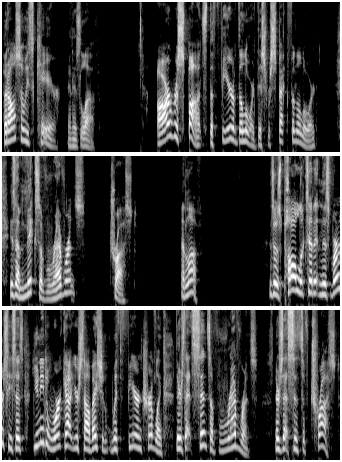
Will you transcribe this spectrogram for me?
but also his care and his love. Our response, the fear of the Lord, this respect for the Lord, is a mix of reverence, trust, and love. And so, as Paul looks at it in this verse, he says, You need to work out your salvation with fear and trembling. There's that sense of reverence, there's that sense of trust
